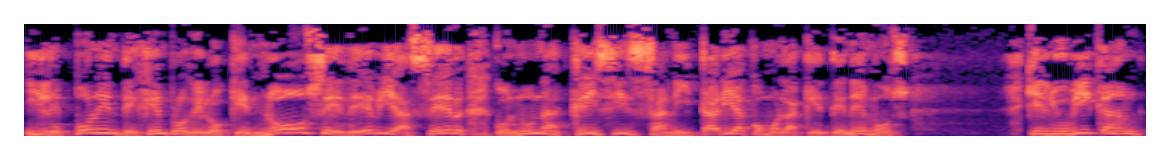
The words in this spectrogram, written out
y le ponen de ejemplo de lo que no se debe hacer con una crisis sanitaria como la que tenemos, que le ubican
